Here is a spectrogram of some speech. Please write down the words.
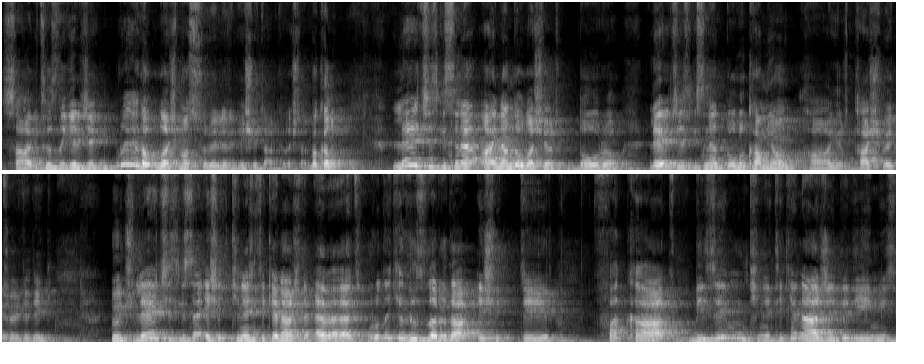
sabit hızlı gelecek. Buraya da ulaşma süreleri eşit arkadaşlar. Bakalım. L çizgisine aynı anda ulaşır. Doğru. L çizgisine dolu kamyon. Hayır. Taş ve tüy dedik. 3. L çizgisine eşit kinetik enerjide. Evet. Buradaki hızları da eşittir. Fakat bizim kinetik enerji dediğimiz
